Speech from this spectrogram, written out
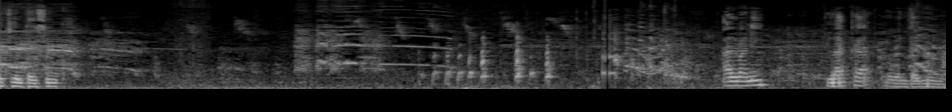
Ochenta y cinco. Albany, placa 91.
